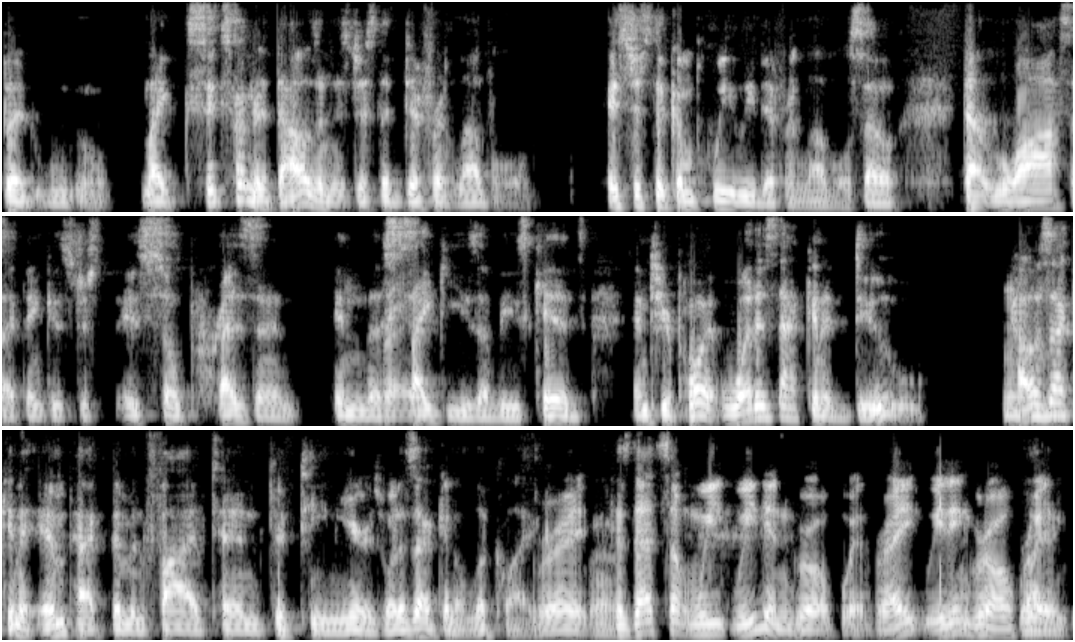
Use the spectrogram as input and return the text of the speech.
but like 600000 is just a different level it's just a completely different level so that loss i think is just is so present in the Right. psyches of these kids and to your point what is that going to do how Mm-hmm. is that going to impact them in 5 10 15 years what is that going to look like Right. Because that's something we, we didn't grow up with, right? We didn't grow up right with.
